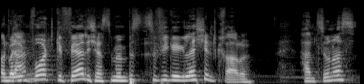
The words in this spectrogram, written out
bei dann- dem Wort gefährlich hast du mir ein bisschen zu viel gelächelt gerade. Hans Jonas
